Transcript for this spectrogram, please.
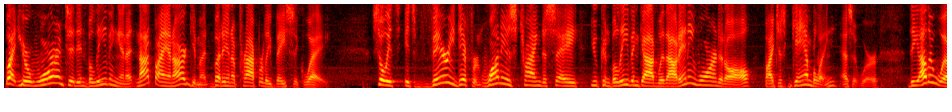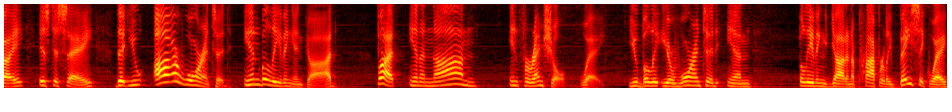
But you're warranted in believing in it not by an argument, but in a properly basic way. So it's, it's very different. One is trying to say you can believe in God without any warrant at all, by just gambling, as it were. The other way is to say that you are warranted in believing in God, but in a non inferential way. You believe, you're warranted in believing in God in a properly basic way,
